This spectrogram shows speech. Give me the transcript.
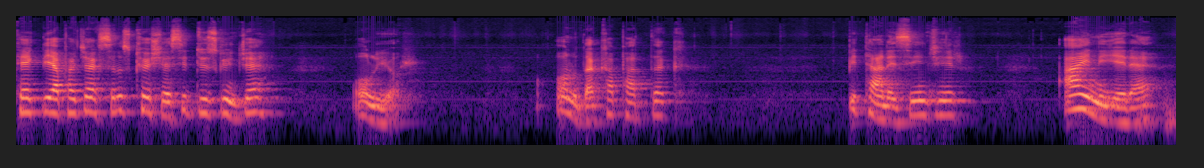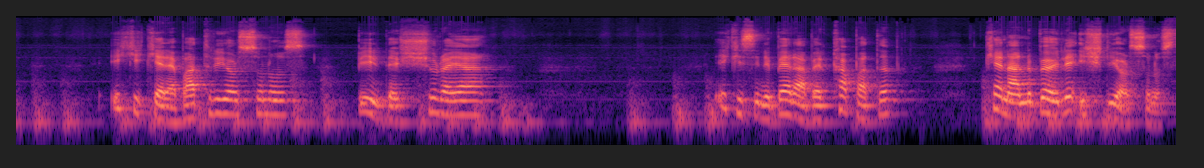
Tekli yapacaksınız. Köşesi düzgünce oluyor. Onu da kapattık. Bir tane zincir. Aynı yere iki kere batırıyorsunuz. Bir de şuraya ikisini beraber kapatıp kenarını böyle işliyorsunuz.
